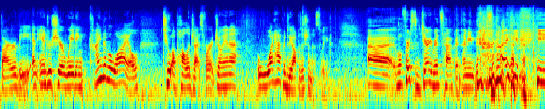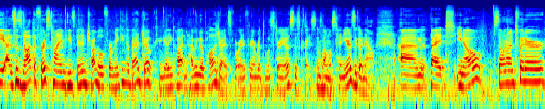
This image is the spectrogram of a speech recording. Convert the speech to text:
Barbie, and Andrew Scheer waiting kind of a while to apologize for it. Joanna, what happened to the opposition this week? Uh, well, first, Gerry Ritz happened. I mean, this guy, he, he uh, this is not the first time he's been in trouble for making a bad joke and getting caught and having to apologize for it. If you remember the listeriosis crisis, Mm-hmm. almost 10 years ago now. Um, but, you know, someone on Twitter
